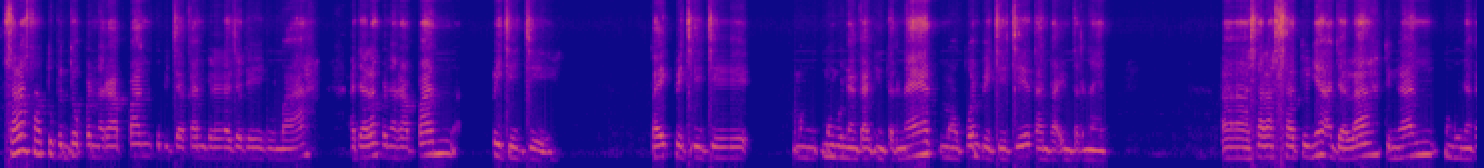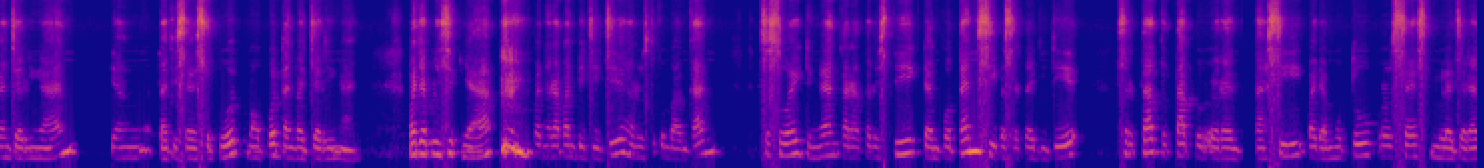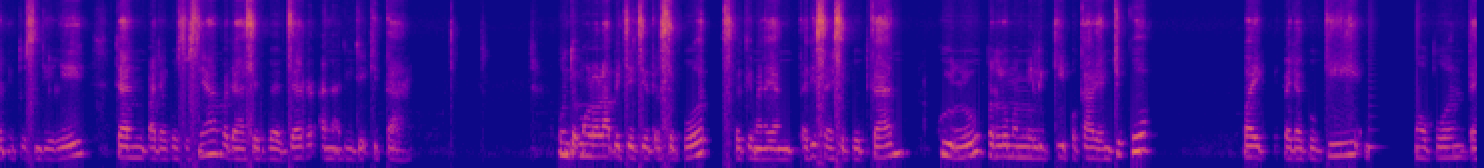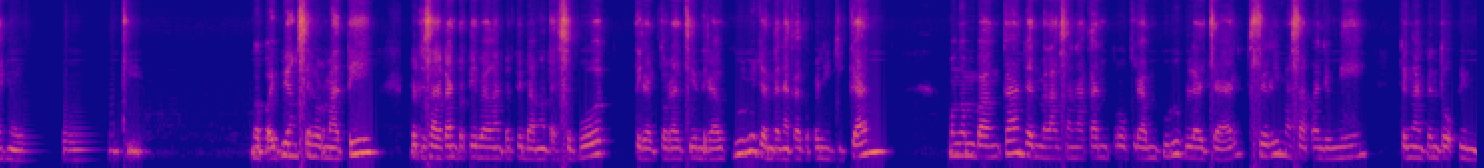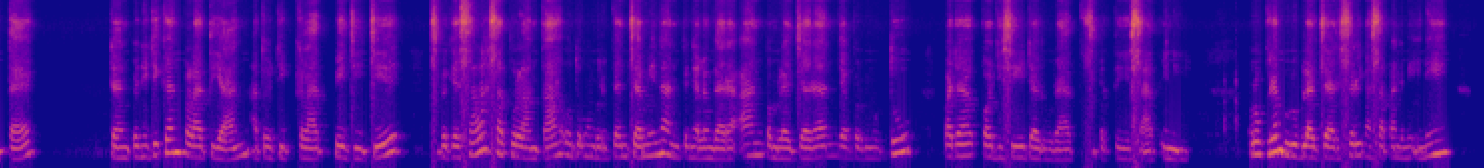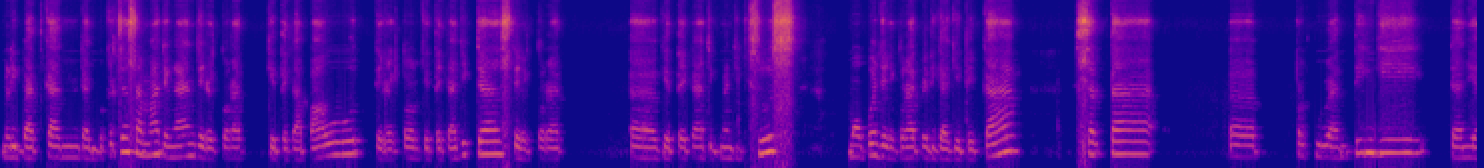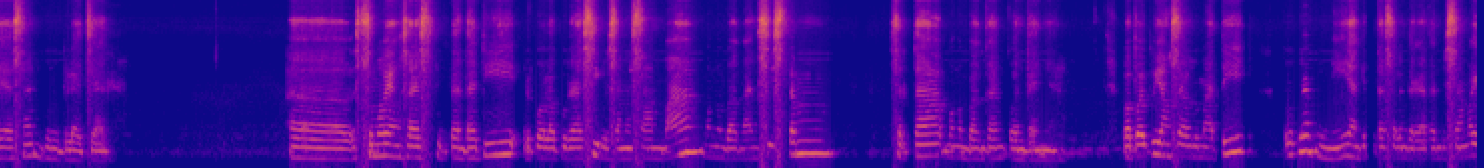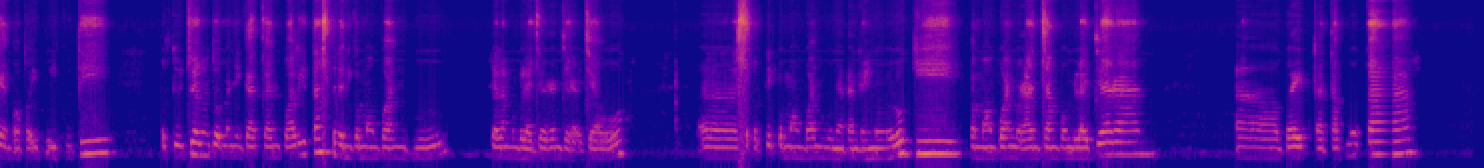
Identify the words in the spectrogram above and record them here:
Salah satu bentuk penerapan kebijakan belajar dari rumah adalah penerapan PJJ. Baik PJJ menggunakan internet maupun PJJ tanpa internet. Uh, salah satunya adalah dengan menggunakan jaringan yang tadi saya sebut maupun tanpa jaringan. Pada prinsipnya, penerapan PJJ harus dikembangkan sesuai dengan karakteristik dan potensi peserta didik serta tetap berorientasi pada mutu proses pembelajaran itu sendiri dan pada khususnya pada hasil belajar anak didik kita. Untuk mengelola PJJ tersebut, sebagaimana yang tadi saya sebutkan, guru perlu memiliki bekal yang cukup, baik pedagogi maupun teknologi. Bapak Ibu yang saya hormati, berdasarkan pertimbangan-pertimbangan tersebut, Direktorat Jenderal Guru dan Tenaga Kependidikan mengembangkan dan melaksanakan program guru belajar seri masa pandemi dengan bentuk BIMTEK dan pendidikan pelatihan atau diklat PJJ sebagai salah satu langkah untuk memberikan jaminan penyelenggaraan pembelajaran yang bermutu pada kondisi darurat seperti saat ini. Program guru belajar seri masa pandemi ini melibatkan dan bekerja sama dengan Direktorat GTK PAUD, Direktur GTK Dikdas, Direktorat eh, GTK Dikmendiksus, maupun Direktorat P3 GTK serta eh, perguruan tinggi dan yayasan guru belajar. Uh, semua yang saya sebutkan tadi berkolaborasi bersama-sama mengembangkan sistem serta mengembangkan kontennya. Bapak Ibu yang saya hormati, program ini yang kita selenggarakan bersama yang Bapak Ibu ikuti bertujuan untuk meningkatkan kualitas dan kemampuan guru dalam pembelajaran jarak jauh Eh, seperti kemampuan menggunakan teknologi, kemampuan merancang pembelajaran, uh, baik tatap muka,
